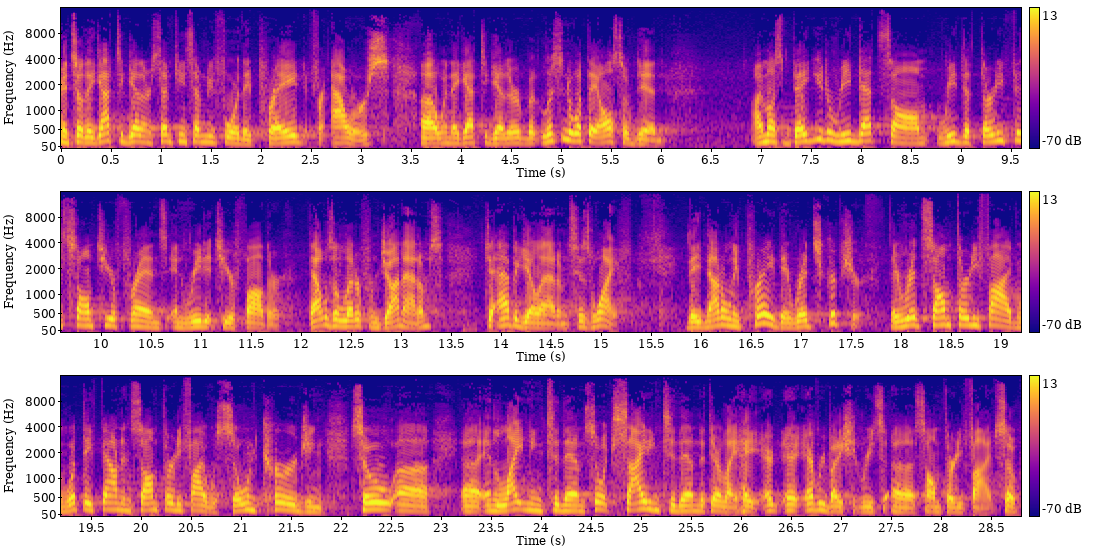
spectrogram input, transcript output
And so they got together in 1774. They prayed for hours uh, when they got together. But listen to what they also did. I must beg you to read that psalm, read the 35th psalm to your friends, and read it to your father. That was a letter from John Adams to Abigail Adams, his wife they not only prayed, they read scripture. They read Psalm 35, and what they found in Psalm 35 was so encouraging, so uh, uh, enlightening to them, so exciting to them that they're like, hey, everybody should read uh, Psalm 35. So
